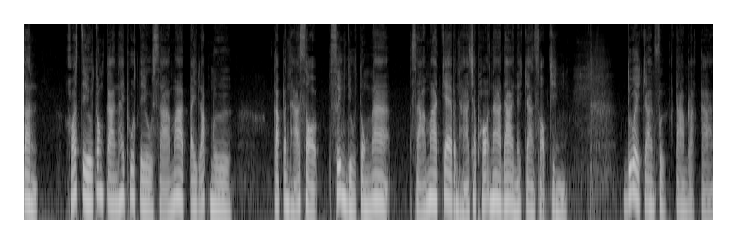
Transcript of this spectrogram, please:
สั้น คอสติลต้องการให้ผู้ติวสามารถไปรับมือ กับปัญหาสอบซึ่งอยู่ตรงหน้า สามารถแก้ปัญหาเฉพาะหน้าได้ในการสอบจริง ด้วยการฝึกตามหลักการ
